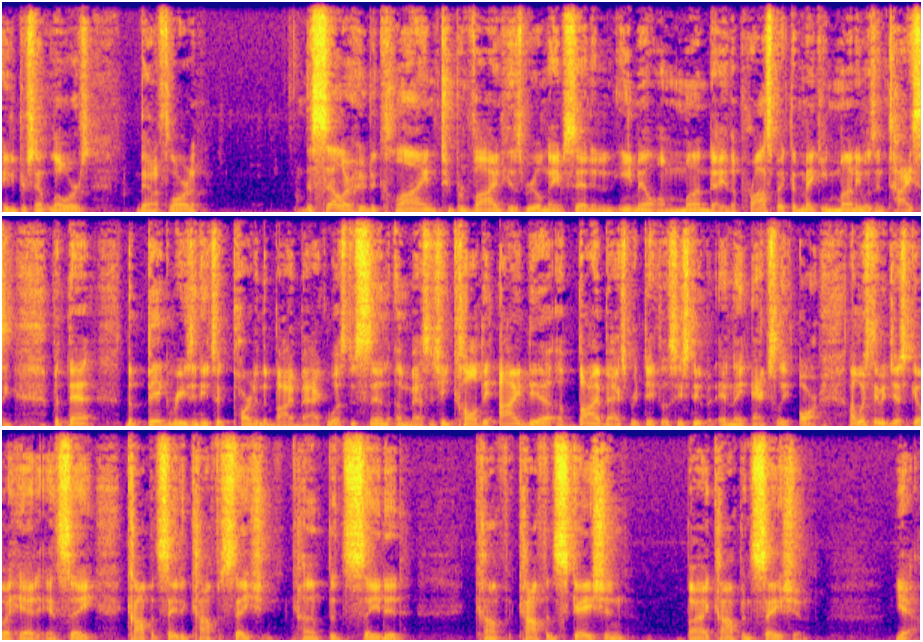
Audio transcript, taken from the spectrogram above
eighty percent lowers down in Florida. The seller who declined to provide his real name said in an email on Monday the prospect of making money was enticing, but that the big reason he took part in the buyback was to send a message. He called the idea of buybacks ridiculously stupid, and they actually are. I wish they would just go ahead and say compensated compensation. Compensated conf- confiscation by compensation. Yeah,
